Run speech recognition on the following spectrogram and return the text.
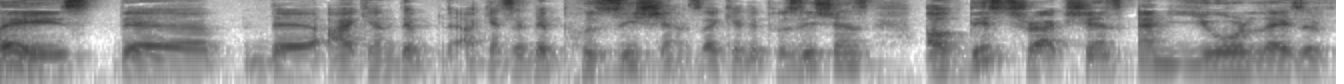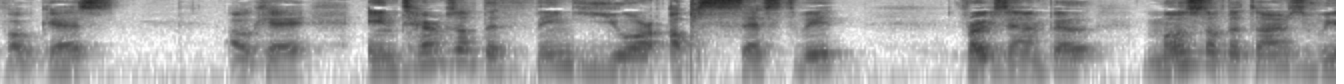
place the the I can the I can say the positions okay? The positions of distractions and your laser focus okay? In terms of the thing you are obsessed with for example most of the times we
